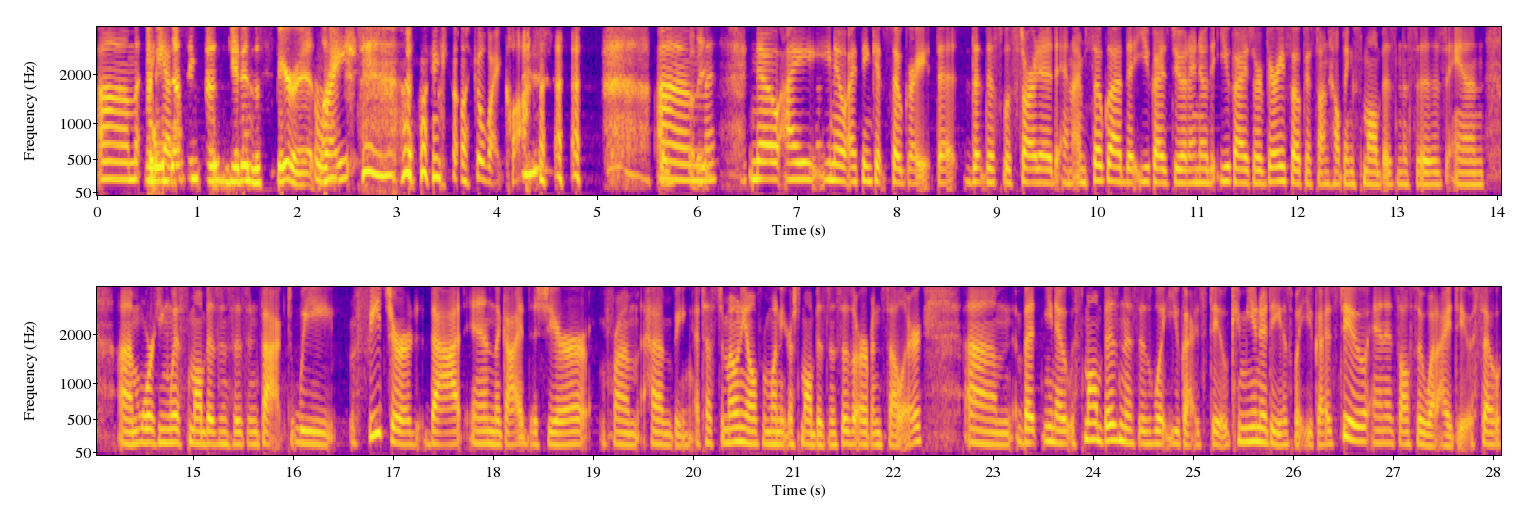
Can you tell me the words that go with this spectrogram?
Um, I mean, yes, nothing says get in the spirit, like- right like, like a white claw um no i you know i think it's so great that that this was started and i'm so glad that you guys do it. I know that you guys are very focused on helping small businesses and um, working with small businesses. In fact we featured that in the guide this year from having a testimonial from one of your small businesses urban seller. Um, but you know small business is what you guys do. Community is what you guys do and it's also what i do. So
